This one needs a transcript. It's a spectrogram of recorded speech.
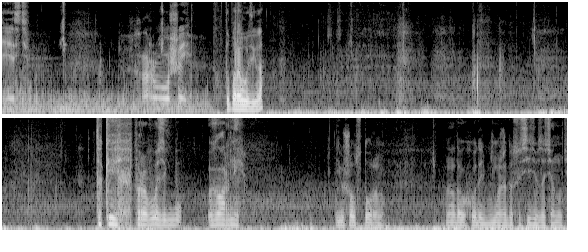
Есть. Хороший. То паровозик, да? Такий паровозик був гарний. І йшов в сторону. Треба уходити, бо може до сусідів затягнути.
